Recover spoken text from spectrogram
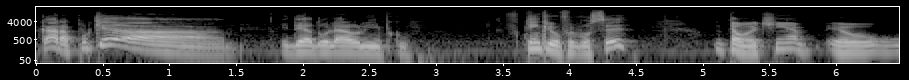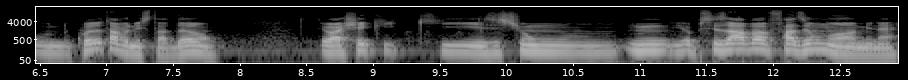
Cara, por que a ideia do olhar olímpico? Quem criou? Foi você? Então, eu tinha. Eu, quando eu tava no Estadão, eu achei que, que existia um, um- Eu precisava fazer um nome, né?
